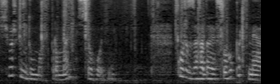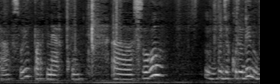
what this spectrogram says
що ж він думав про мене сьогодні. Кожен загадає свого партнера, свою партнерку, е, свого будь-яку людину,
